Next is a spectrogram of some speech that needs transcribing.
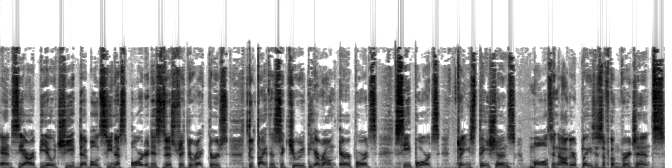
NCRPO Chief Debold Sinas ordered his district directors to tighten security around airports, seaports, train stations, malls, and other places of convergence.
